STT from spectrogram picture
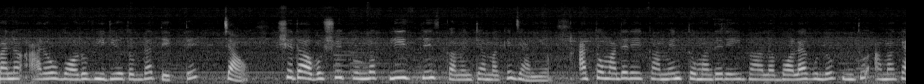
মানে আরও বড় ভিডিও তোমরা দেখতে চাও। সেটা অবশ্যই তোমরা প্লিজ প্লিজ কমেন্টে আমাকে জানিও। আর তোমাদের এই কমেন্ট তোমাদের এই বলা, বলাগুলো কিন্তু আমাকে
